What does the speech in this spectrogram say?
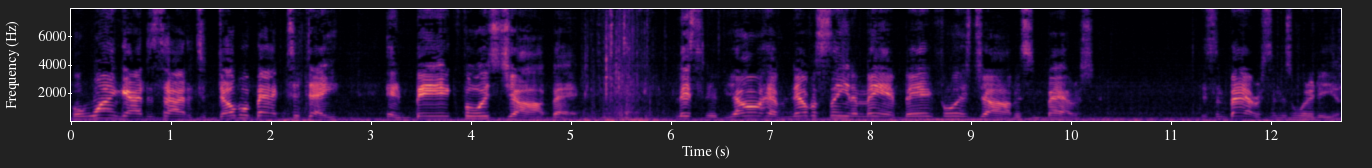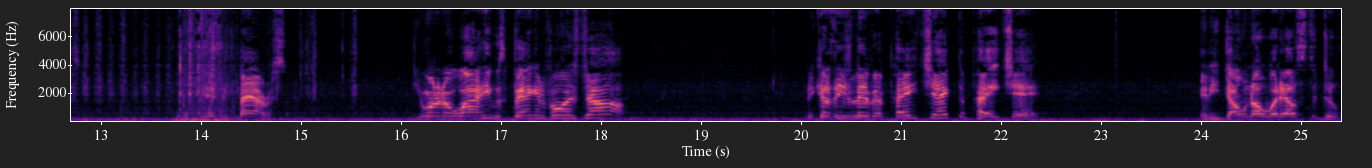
But one guy decided to double back today and beg for his job back. Listen, if y'all have never seen a man beg for his job, it's embarrassing. It's embarrassing is what it is. It's embarrassing. You want to know why he was begging for his job? Because he's living paycheck to paycheck and he don't know what else to do.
